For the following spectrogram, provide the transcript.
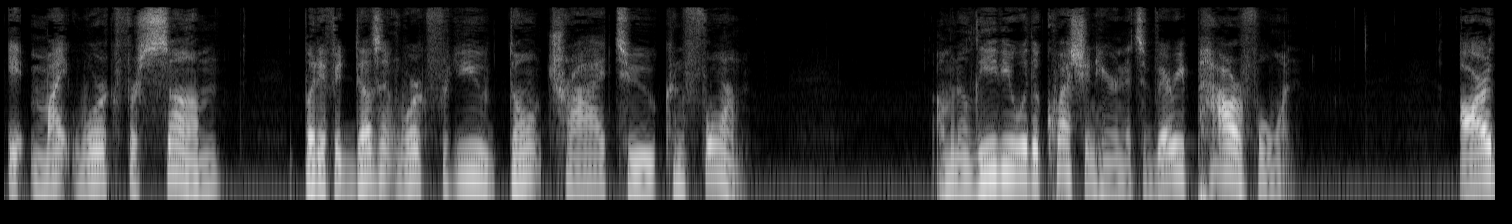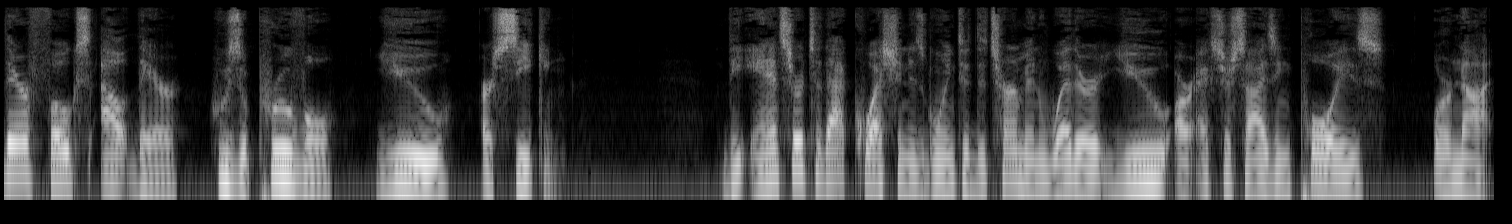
It might work for some, but if it doesn't work for you, don't try to conform. I'm going to leave you with a question here, and it's a very powerful one. Are there folks out there whose approval you are seeking? The answer to that question is going to determine whether you are exercising poise or not.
